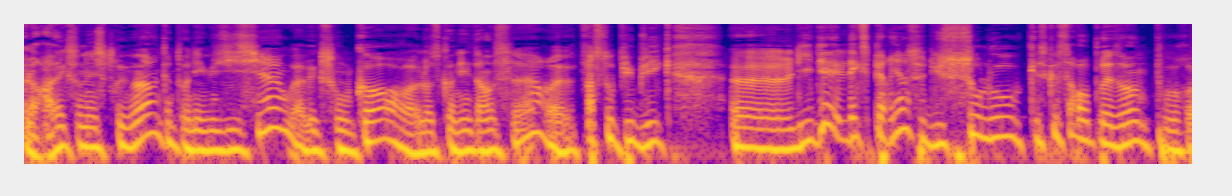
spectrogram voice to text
alors avec son instrument quand on est musicien ou avec son corps euh, lorsqu'on est danseur, face au public. L'idée, l'expérience du solo, qu'est-ce que ça représente pour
